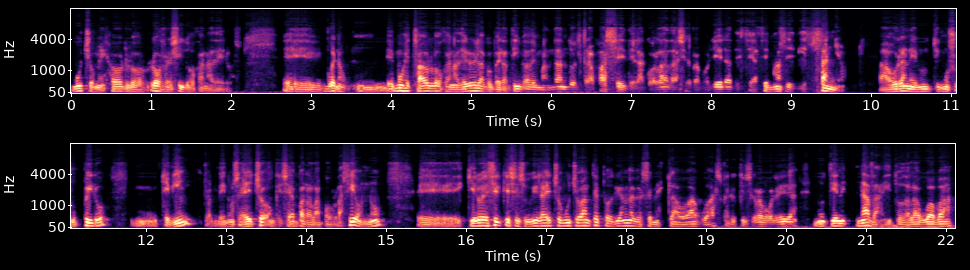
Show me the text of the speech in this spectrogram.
mucho mejor los residuos ganaderos. Eh, bueno, hemos estado los ganaderos y la cooperativa demandando el trapase de la colada Sierra Bollera desde hace más de 10 años. ahora en el último suspiro, mm, que bien, al menos se ha hecho, aunque sea para la población, ¿no? Eh, quiero decir que si se hubiera hecho mucho antes podrían haberse mezclado aguas, pero es que Sierra Bolera no tiene nada y toda el agua va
